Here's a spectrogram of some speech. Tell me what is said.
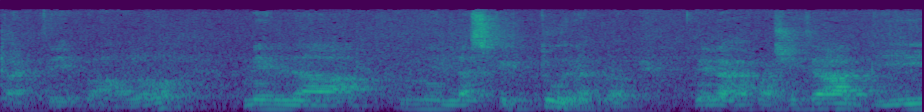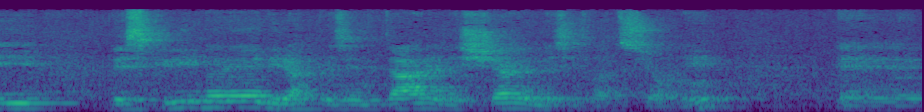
parte di Paolo nella, nella scrittura proprio, nella capacità di descrivere, di rappresentare le scene e le situazioni. Eh,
